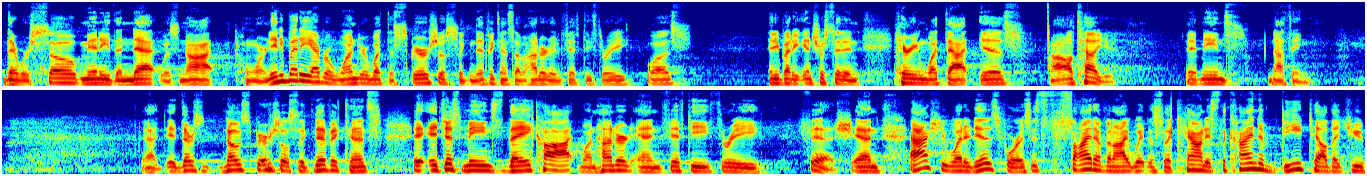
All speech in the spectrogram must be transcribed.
there were so many, the net was not torn. Anybody ever wonder what the spiritual significance of 153 was? Anybody interested in hearing what that is? I'll tell you. It means nothing. Uh, it, there's no spiritual significance. It, it just means they caught 153 fish. And actually, what it is for us, it's the sign of an eyewitness account. It's the kind of detail that you,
